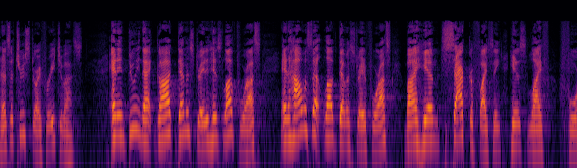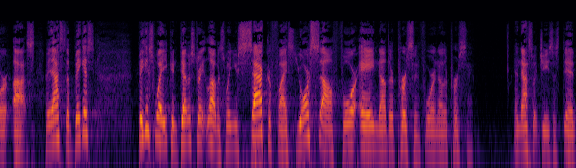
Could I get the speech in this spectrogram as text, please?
And that's a true story for each of us. And in doing that, God demonstrated his love for us. And how was that love demonstrated for us? By him sacrificing his life for us. I mean, that's the biggest, biggest way you can demonstrate love is when you sacrifice yourself for another person, for another person. And that's what Jesus did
